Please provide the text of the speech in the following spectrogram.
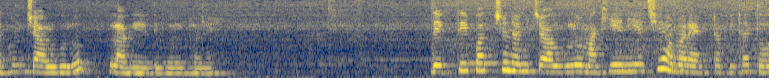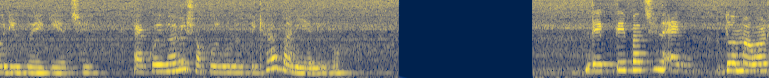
এখন চালগুলো লাগিয়ে দেবো এইভাবে দেখতেই পাচ্ছেন, আমি চালগুলো মাখিয়ে নিয়েছি, আমার একটা পিঠা তৈরি হয়ে গিয়েছে। একইভাবে সকলগুলো পিঠা বানিয়ে নেব। দেখতেই পাচ্ছেন, একদম আমার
